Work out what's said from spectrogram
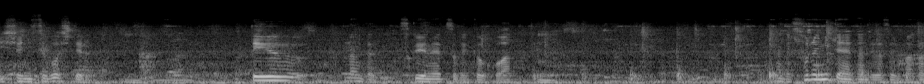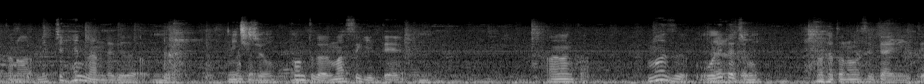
一緒に過ごしてる。っていうなんか救いのやつとか結構あって、うん。なんかそれみたいな感じがするバカ殿はめっちゃ変なんだけど、うん。日常？コントがうますぎて。あなんかまず俺たちもバカ殿の世界にいて。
